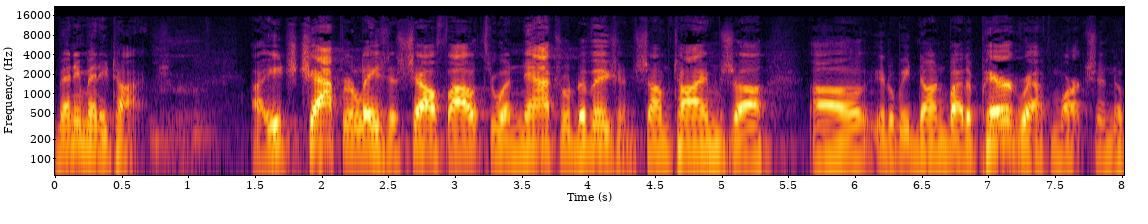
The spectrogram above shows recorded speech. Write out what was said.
many, many times. Uh, each chapter lays itself out through a natural division. Sometimes uh, uh, it'll be done by the paragraph marks in the,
